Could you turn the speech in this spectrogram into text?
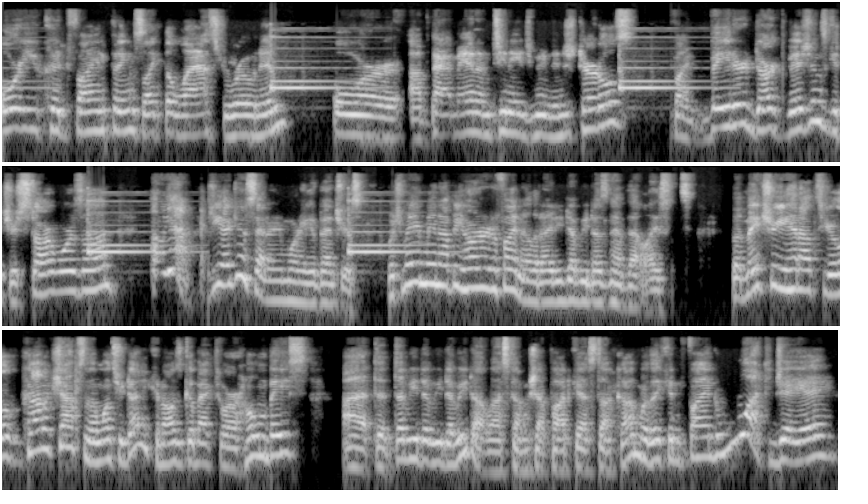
Or you could find things like The Last Ronin or uh, Batman and Teenage Mutant Ninja Turtles. Find Vader, Dark Visions, get your Star Wars on. Oh yeah, G.I. Joe Saturday Morning Adventures, which may or may not be harder to find now that IDW doesn't have that license. But make sure you head out to your local comic shops, and then once you're done, you can always go back to our home base at www.lastcomicshoppodcast.com where they can find what, J.A.?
